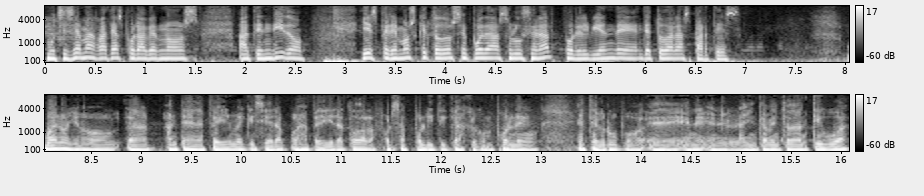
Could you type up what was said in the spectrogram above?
muchísimas gracias por habernos atendido y esperemos que todo se pueda solucionar por el bien de, de todas las partes. Bueno, yo eh, antes de despedirme quisiera pues a pedir a todas las fuerzas políticas que componen este grupo eh, en, el Ayuntamiento de Antigua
